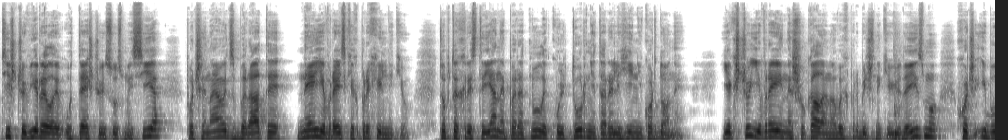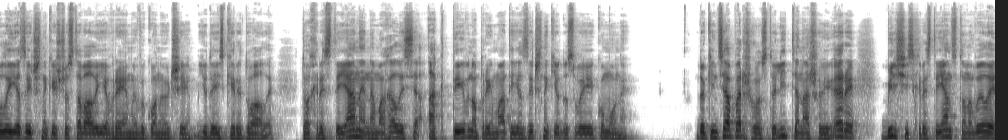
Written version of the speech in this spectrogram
ті, що вірили у те, що Ісус Месія, починають збирати неєврейських прихильників, тобто християни перетнули культурні та релігійні кордони. Якщо євреї не шукали нових прибічників юдаїзму, хоч і були язичники, що ставали євреями, виконуючи юдейські ритуали, то християни намагалися активно приймати язичників до своєї комуни. До кінця першого століття нашої ери більшість християн становили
